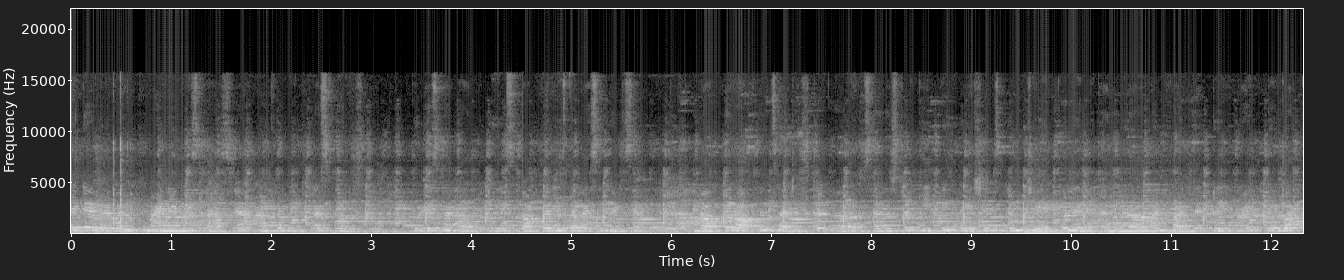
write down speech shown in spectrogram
To everyone. My name is Lasya. I'm from mid class Bodhi school. Today's my topic is doctor is the best medicine. Doctor often suggested uh, suggested keeping patients in cheerful en- environment for their treatment to work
